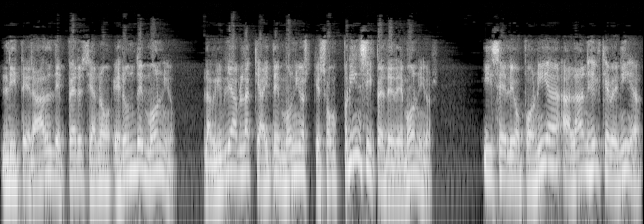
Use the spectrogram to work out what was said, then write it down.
literal de Persia, no, era un demonio. La Biblia habla que hay demonios que son príncipes de demonios y se le oponía al ángel que venía.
